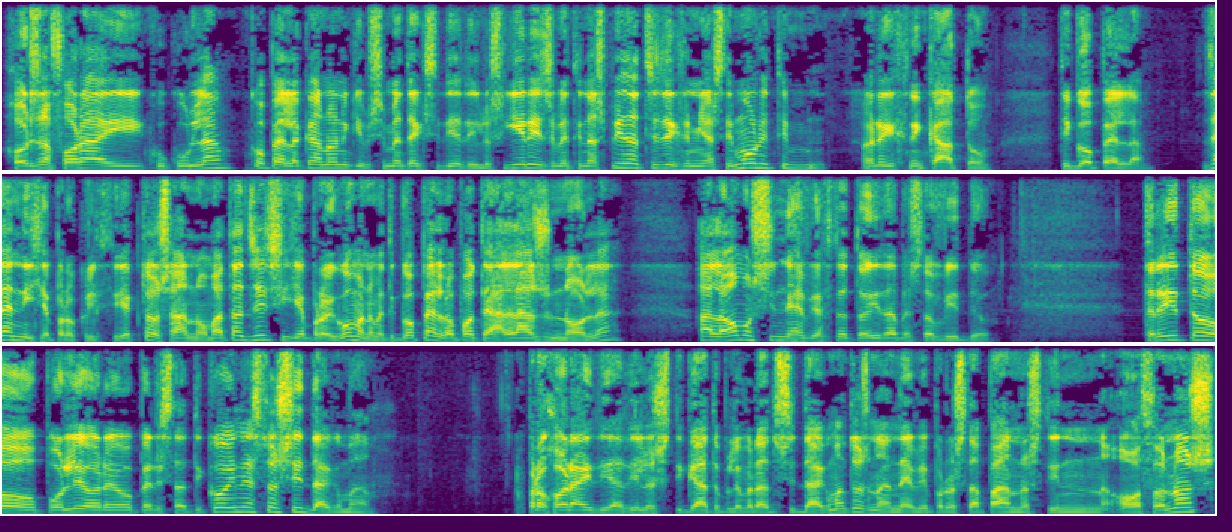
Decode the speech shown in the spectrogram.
χωρίς να φοράει κουκούλα. Κοπέλα κανονική που συμμετέχει στη διαδήλωση. Γυρίζει με την ασπίδα, της ρίχνει μια στη μούρη, την ρίχνει κάτω την κοπέλα. Δεν είχε προκληθεί. Εκτός αν ο ματατζής είχε προηγούμενα με την κοπέλα, οπότε αλλάζουν όλα. Αλλά όμως συνέβη αυτό, το είδαμε στο βίντεο. Τρίτο πολύ ωραίο περιστατικό είναι στο Σύνταγμα. Προχωράει η διαδήλωση στην κάτω πλευρά του Συντάγματος να ανέβει προς τα πάνω στην Όθωνος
